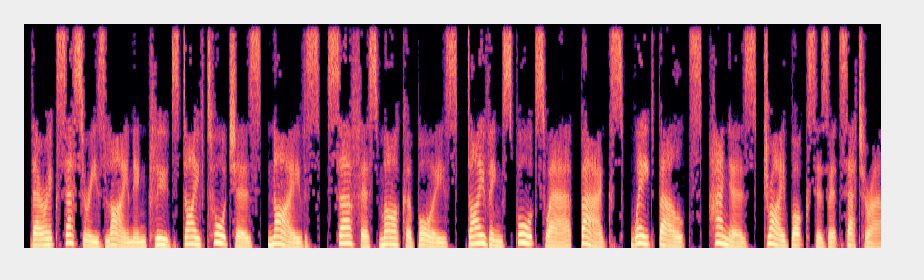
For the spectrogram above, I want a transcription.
– Their accessories line includes dive torches, knives, surface marker buoys, diving sportswear, bags, weight belts, hangers, dry boxes etc.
